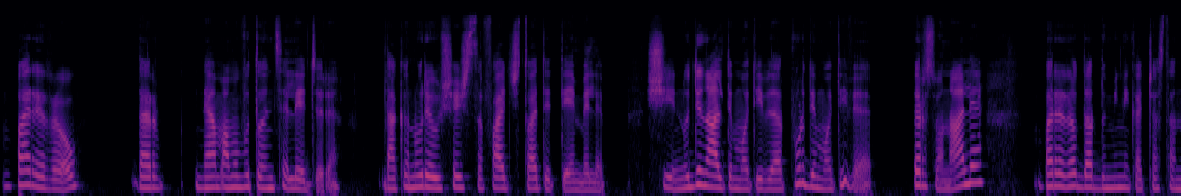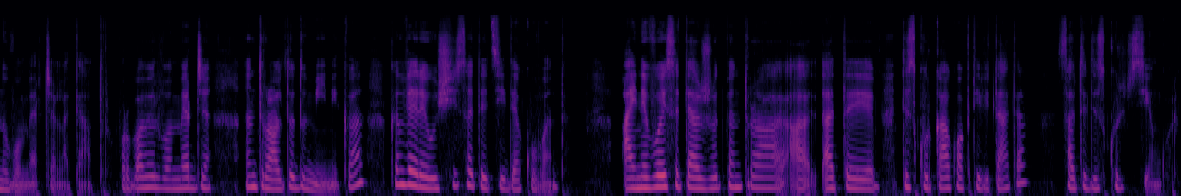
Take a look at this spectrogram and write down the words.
îmi pare rău, dar ne-am, am avut o înțelegere. Dacă nu reușești să faci toate temele și nu din alte motive, dar pur din motive personale, îmi pare rău, dar duminica aceasta nu vom merge la teatru. Probabil vom merge într-o altă duminică, când vei reuși să te ții de cuvânt. Ai nevoie să te ajut pentru a, a, a te descurca cu activitatea sau te descurci singur?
